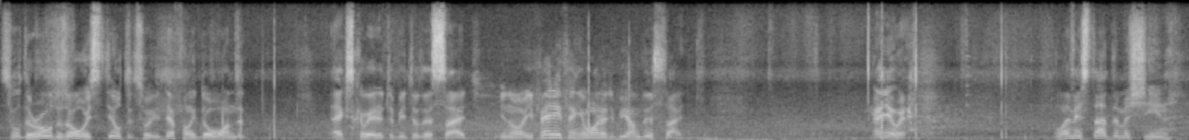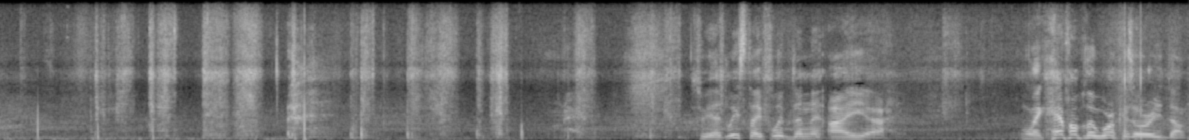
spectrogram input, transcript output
So the road is always tilted so you definitely don't want the excavator to be to this side. You know if anything you want it to be on this side. Anyway let me start the machine. So yeah at least I flipped and I uh, like half of the work is already done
